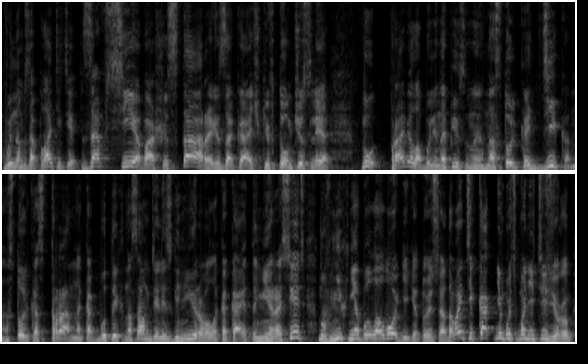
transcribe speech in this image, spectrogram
вы нам заплатите за все ваши старые закачки в том числе. Ну, правила были написаны настолько дико, настолько странно, как будто их на самом деле сгенерировала какая-то нейросеть. Ну, в них не было логики. То есть, а давайте как-нибудь монетизируем.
